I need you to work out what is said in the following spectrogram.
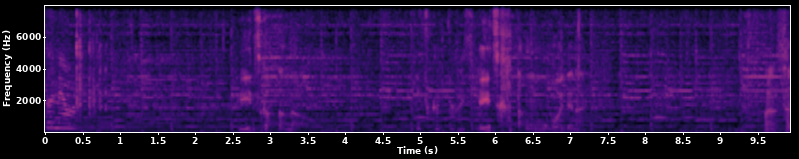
船をいいつ買ったんだろつ買ったかしういつ買ったかも覚えてない。ほらさ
